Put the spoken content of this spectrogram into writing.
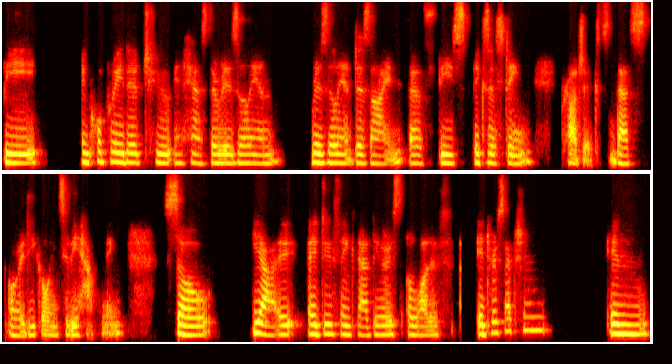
be incorporated to enhance the resilient resilient design of these existing projects that's already going to be happening. So yeah i, I do think that there's a lot of intersection in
